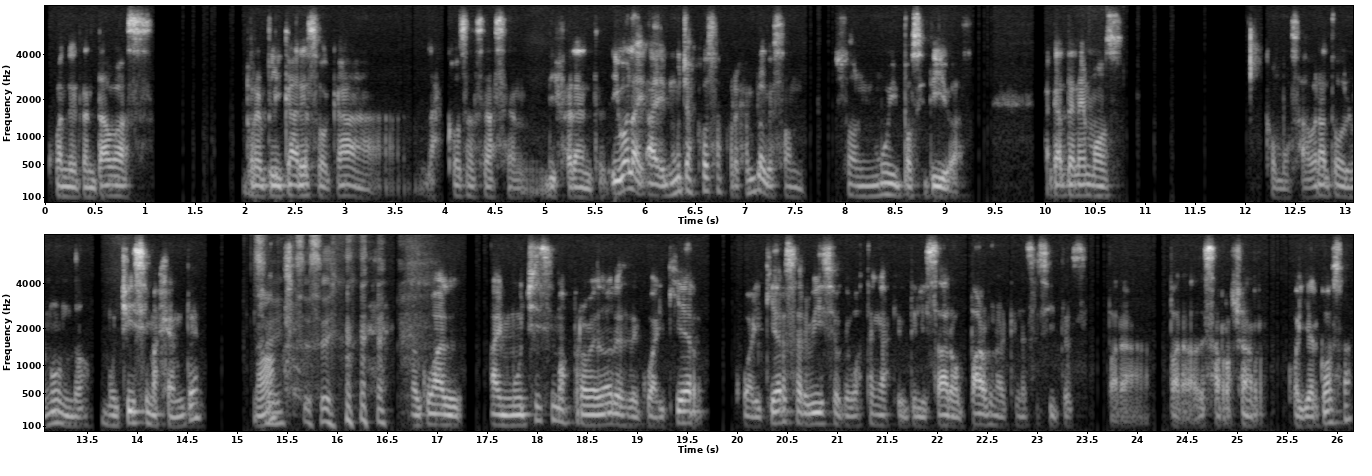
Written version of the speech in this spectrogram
cuando intentabas replicar eso acá, las cosas se hacen diferentes. Igual hay, hay muchas cosas, por ejemplo, que son, son muy positivas. Acá tenemos, como sabrá todo el mundo, muchísima gente, ¿no? Sí, sí, sí. Lo cual hay muchísimos proveedores de cualquier, cualquier servicio que vos tengas que utilizar o partner que necesites para, para desarrollar cualquier cosa.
